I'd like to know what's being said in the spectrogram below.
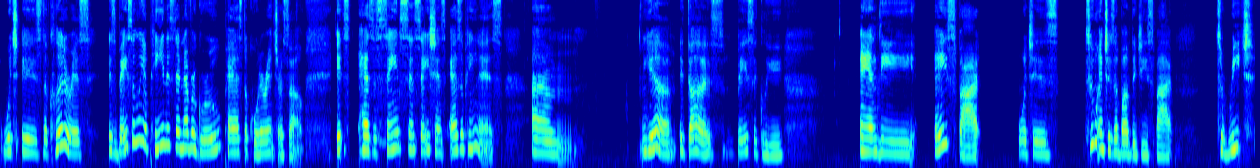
which is the clitoris, is basically a penis that never grew past a quarter inch or so. It has the same sensations as a penis. Um, yeah, it does, basically. And the A spot, which is two inches above the G spot, to reach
